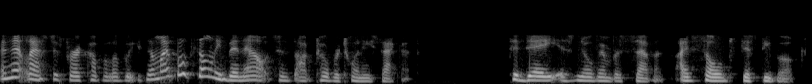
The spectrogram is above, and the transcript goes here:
And that lasted for a couple of weeks. Now my book's only been out since October 22nd. Today is November 7th. I've sold 50 books.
